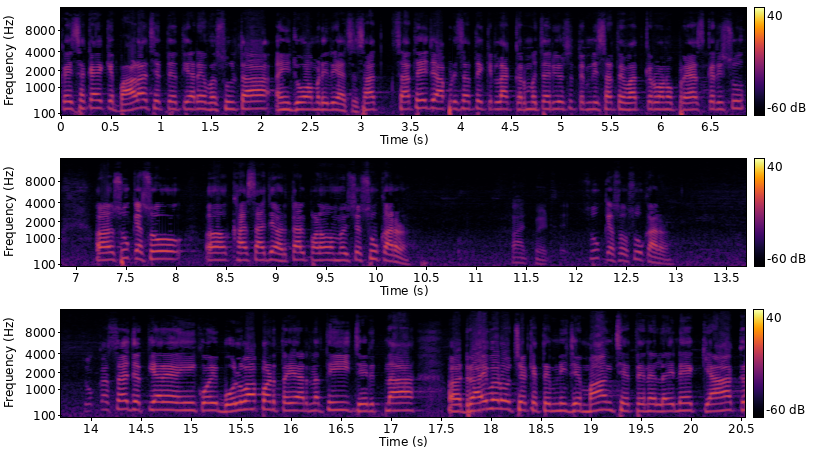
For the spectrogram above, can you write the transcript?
કહી શકાય કે ભાડા છે તે અત્યારે વસૂલતા અહીં જોવા મળી રહ્યા છે. સાથ- જ આપણી સાથે કેટલાક કર્મચારીઓ છે તેમની સાથે વાત કરવાનો પ્રયાસ કરીશું. શું કહેશો? ખાસ આજે હડતાલ પાડવામાં આવી છે. શું કારણ? પાંચ મિનિટ શું કહેશો? શું કારણ? ચોક્કસ જ અત્યારે અહીં કોઈ બોલવા પણ તૈયાર નથી. જે રીતના ડ્રાઈવરો છે કે તેમની જે માંગ છે તેને લઈને ક્યાંક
